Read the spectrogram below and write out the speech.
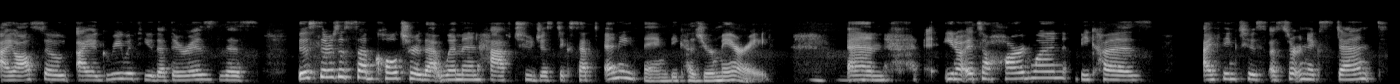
I also I agree with you that there is this this there's a subculture that women have to just accept anything because you're married. Mm-hmm. And you know, it's a hard one because I think to a certain extent,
